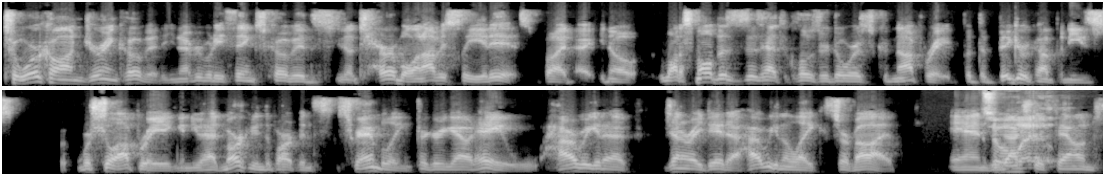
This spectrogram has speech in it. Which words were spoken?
to work on during covid. You know everybody thinks covid's you know terrible and obviously it is but uh, you know a lot of small businesses had to close their doors couldn't operate. But the bigger companies we're still operating and you had marketing departments scrambling figuring out hey how are we going to generate data? How are we going to like survive? And so we've actually found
